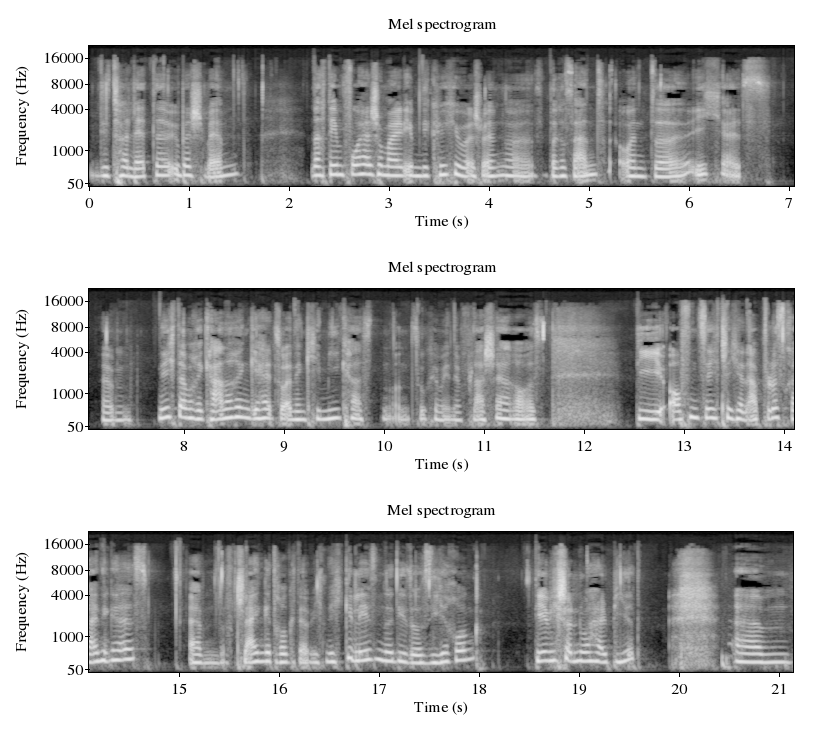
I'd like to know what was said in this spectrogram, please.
die Toilette überschwemmt. Nachdem vorher schon mal eben die Küche überschwemmt war, interessant. Und äh, ich als ähm, Nicht-Amerikanerin gehe halt so an den Chemiekasten und suche mir eine Flasche heraus, die offensichtlich ein Abflussreiniger ist. Ähm, das Kleingedruckte habe ich nicht gelesen, nur die Dosierung. Die habe ich schon nur halbiert. Ähm,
